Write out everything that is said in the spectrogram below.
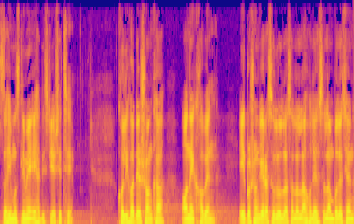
সহি মুসলিমে এই হাদিসটি এসেছে। খলিফাদের সংখ্যা অনেক হবেন। এই প্রসঙ্গে রসুল্লাহ সাল্লাহ আলহিহাল্লাম বলেছেন,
